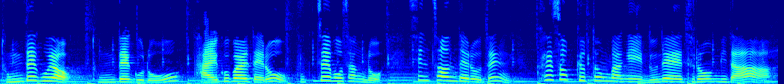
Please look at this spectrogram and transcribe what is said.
동대구역, 동대구로, 달구발대로, 국제보상로, 신천대로 등 쾌속 교통망이 눈에 들어옵니다.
